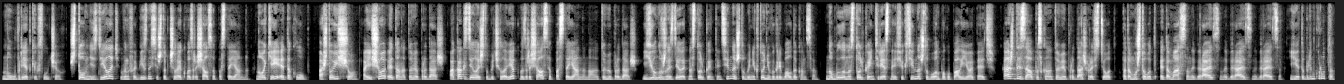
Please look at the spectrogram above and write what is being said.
ну, в редких случаях. Что мне сделать в инфобизнесе, чтобы человек возвращался постоянно? Ну, окей, это клуб. А что еще? А еще это анатомия продаж. А как сделать, чтобы человек возвращался постоянно на анатомию продаж? Ее нужно сделать настолько интенсивной, чтобы никто не выгребал до конца. Но было настолько интересно и эффективно, чтобы он покупал ее опять. Каждый запуск анатомии продаж растет, потому что вот эта масса набирается, набирается, набирается. И это, блин, круто.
